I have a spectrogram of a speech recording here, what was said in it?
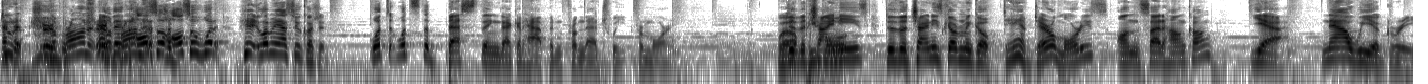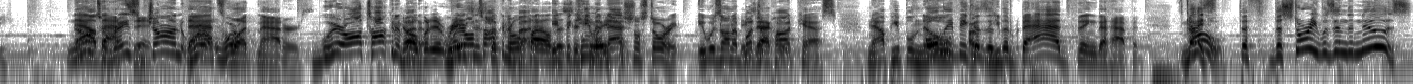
dude? LeBron, And then LeBron, also Le- also what? Here, let me ask you a question. What's what's the best thing that could happen from that tweet from Morey? well, do the people- Chinese do the Chinese government go, damn, Daryl Morey's on the side of Hong Kong? Yeah, now we agree. Now to that's raise- it. John, we're- that's we're- what matters. We're all talking about but it. it We're all raises the talking about it. It the became a national story. It was on a bunch Exactly. of podcasts. Now people know Only because uh, of he- the bad thing that happened. No. Guys, the the story was in the news.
